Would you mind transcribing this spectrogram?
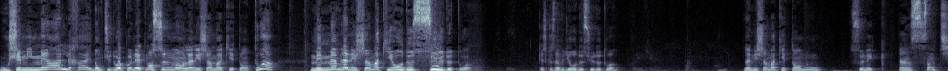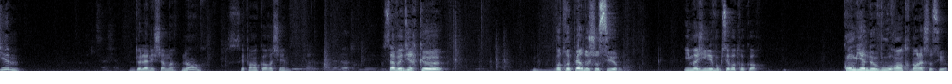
Ou chez Et donc, tu dois connaître non seulement la neshama qui est en toi, mais même la neshama qui est au-dessus de toi. Qu'est-ce que ça veut dire au-dessus de toi? La neshama qui est en nous, ce n'est qu'un centième de la neshama. Non, c'est pas encore Hachem. Ça veut dire que votre paire de chaussures, imaginez-vous que c'est votre corps. Combien de vous rentre dans la chaussure?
